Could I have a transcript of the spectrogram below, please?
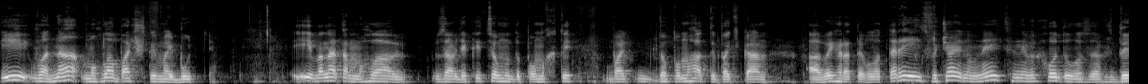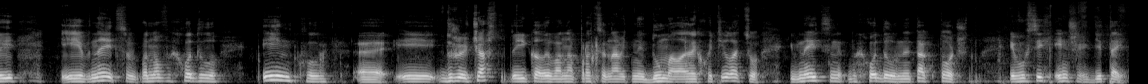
І вона могла бачити майбутнє. І вона там могла завдяки цьому допомогти, допомагати батькам виграти в лотереї. Звичайно, в неї це не виходило завжди. І в неї це воно виходило інколи. Е, і дуже часто тоді, коли вона про це навіть не думала, не хотіла цього, і в неї це виходило не так точно. І в усіх інших дітей.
